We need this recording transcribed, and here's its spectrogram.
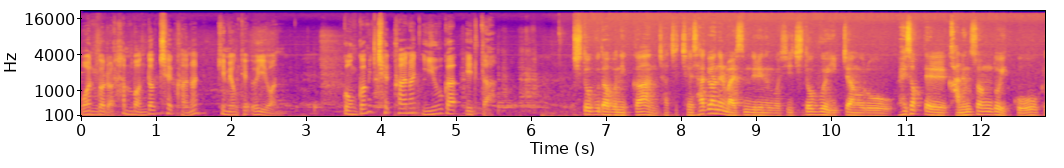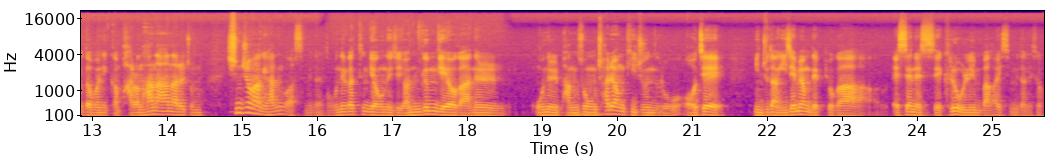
원고를 한 번 더 체크하는 김용태 의원. 꼼꼼히 체크하는 이유가 있다. 지도부다 보니까 자칫 제 사견을 말씀드리는 것이 지도부의 입장으로 해석될 가능성도 있고 그러다 보니까 발언 하나하나를 좀 신중하게 하는 것 같습니다. 오늘 같은 경우는 이제 연금 개혁안을 오늘 방송 촬영 기준으로 어제 민주당 이재명 대표가 SNS에 글을 올린 바가 있습니다. 그래서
